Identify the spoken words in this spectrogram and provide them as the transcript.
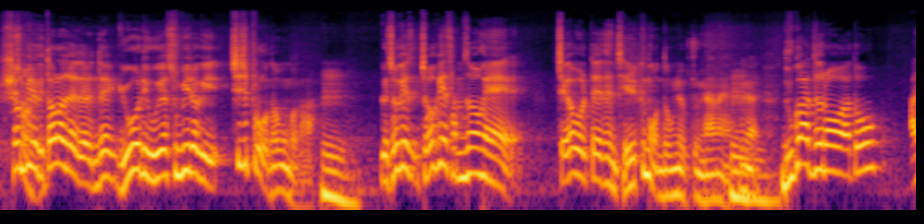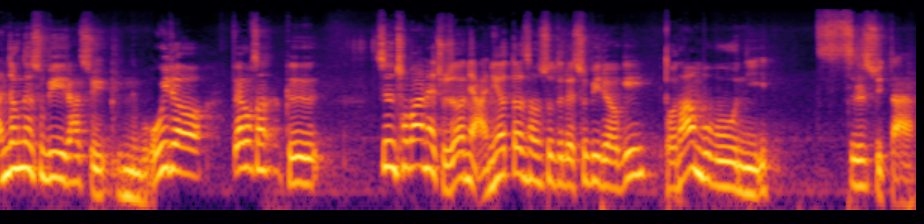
수비력이 떨어져야 되는데 6월 이후에 수비력이 70%가 넘은 거야. 음. 그 저게 저게 삼성의 제가 볼 때는 제일 큰 원동력 중에 하나예요. 음. 그러니까 누가 들어와도 안정된 수비를 할 수 있는 거. 오히려 백업 선, 그 시즌 초반에 주전이 아니었던 선수들의 수비력이 더 나은 부분이 있을 수 있다.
